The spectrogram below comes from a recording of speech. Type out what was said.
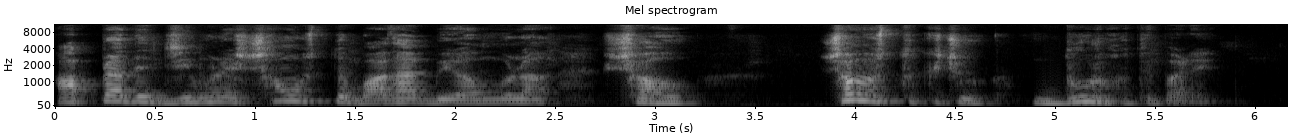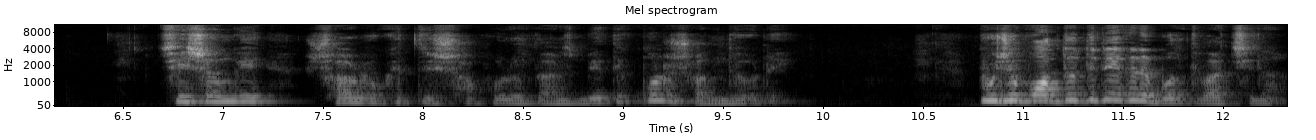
আপনাদের জীবনের সমস্ত বাধা, বিড়ম্বনা সহ সমস্ত কিছু দূর হতে পারে। সেই সঙ্গে সর্বক্ষেত্রে সফলতা আসবে, এতে কোনো সন্দেহ নেই। পুজো পদ্ধতিটা এখানে বলতে পারছি না।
